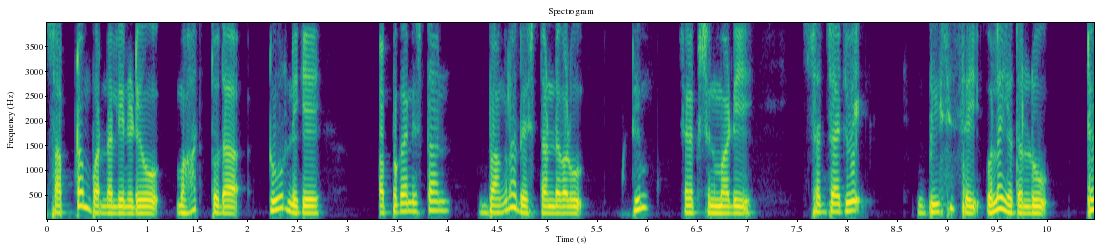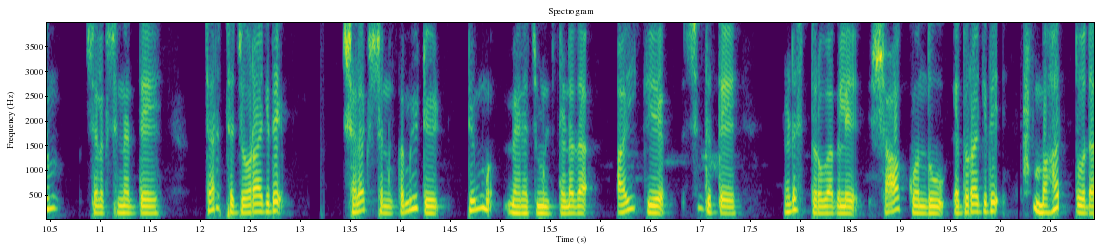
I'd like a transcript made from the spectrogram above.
ಸೆಪ್ಟೆಂಬರ್ನಲ್ಲಿ ನಡೆಯುವ ಮಹತ್ವದ ಟೂರ್ನಿಗೆ ಅಫ್ಘಾನಿಸ್ತಾನ್, ಬಾಂಗ್ಲಾದೇಶ ತಂಡಗಳು ಟೀಮ್ ಸೆಲೆಕ್ಷನ್ ಮಾಡಿ ಸಜ್ಜಾಗಿವೆ. ಬಿಸಿಸಿಐ ವಲಯದಲ್ಲೂ ಟೀಮ್ ಸೆಲೆಕ್ಷನ್ನದ್ದೇ ಚರ್ಚೆ ಜೋರಾಗಿದೆ. ಸೆಲೆಕ್ಷನ್ ಕಮಿಟಿ ಟೀಮ್ ಮ್ಯಾನೇಜ್ಮೆಂಟ್ ತಂಡದ ಆಯ್ಕೆಯ ಸಿದ್ಧತೆ ನಡೆಸುತ್ತಿರುವಾಗಲೇ ಶಾಕ್ ಒಂದು ಎದುರಾಗಿದೆ. ಮಹತ್ವದ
